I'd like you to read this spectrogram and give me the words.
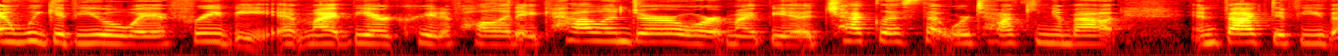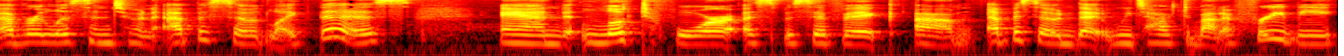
and we give you away a freebie. It might be our creative holiday calendar or it might be a checklist that we're talking about. In fact, if you've ever listened to an episode like this and looked for a specific um, episode that we talked about a freebie,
